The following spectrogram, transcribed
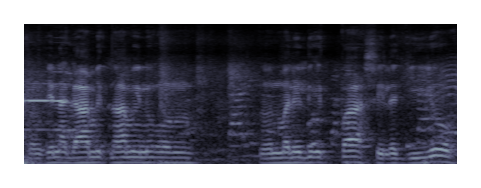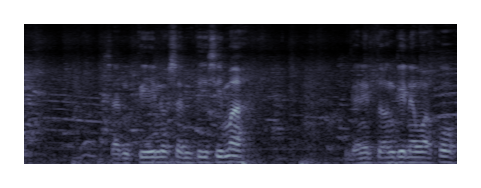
Ang ginagamit namin noon, noon maliliit pa, sila Gio, Santino Santissima. Ganito ang ginawa ko.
